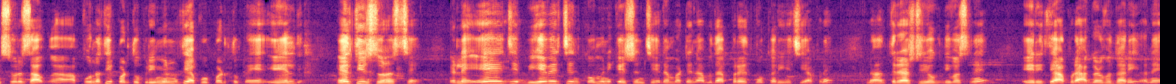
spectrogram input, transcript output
ઇન્સ્યોરન્સ આપવું નથી પડતું પ્રીમિયમ નથી આપવું પડતું એ હેલ્થ હેલ્થ ઇન્સ્યોરન્સ છે. એટલે એ જે બિહેવિયર ચેન્જ કોમ્યુનિકેશન છે, એના માટેના બધા પ્રયત્નો કરીએ છીએ આપણે. અને આંતરરાષ્ટ્રીય યોગ દિવસને એ રીતે આપણે આગળ વધારી અને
